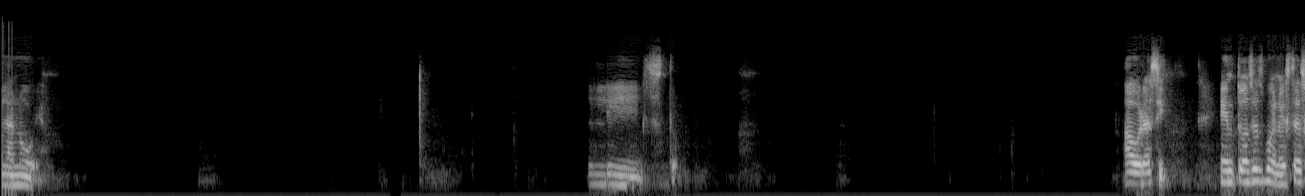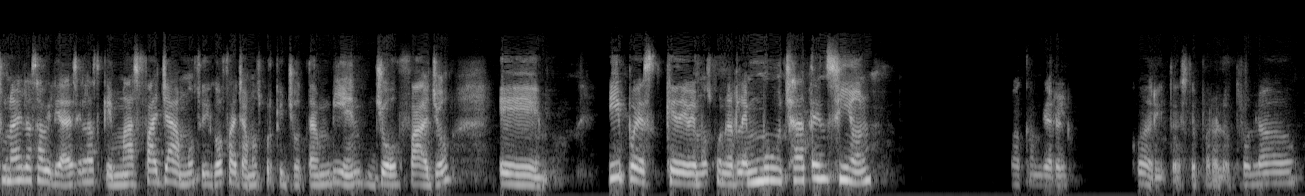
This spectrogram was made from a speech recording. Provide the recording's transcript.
la nube. Listo. Ahora sí. Entonces, bueno, esta es una de las habilidades en las que más fallamos. Digo fallamos porque yo también, yo fallo. Eh, y pues que debemos ponerle mucha atención. Voy a cambiar el cuadrito este para el otro lado.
